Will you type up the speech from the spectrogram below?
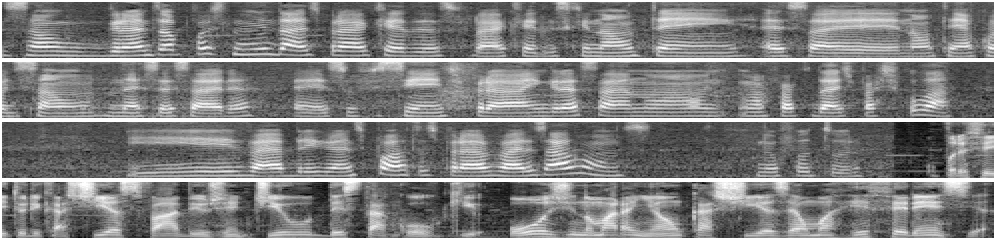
São grandes oportunidades para aqueles, para aqueles que não têm essa, é, não têm a condição necessária, é, suficiente para ingressar numa, numa faculdade particular. E vai abrir grandes portas para vários alunos no futuro. O prefeito de Caxias, Fábio Gentil, destacou que hoje no Maranhão, Caxias é uma referência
